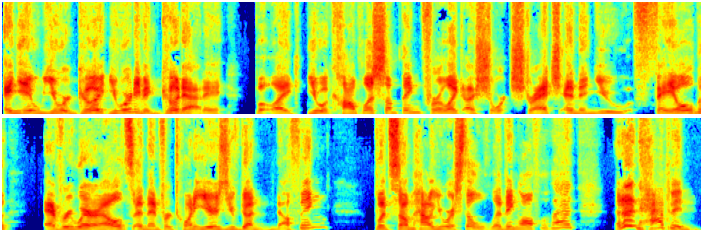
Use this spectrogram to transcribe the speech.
and you, you were good, you weren't even good at it, but like you accomplished something for like a short stretch and then you failed everywhere else and then for 20 years you've done nothing but somehow you are still living off of that? That doesn't happen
